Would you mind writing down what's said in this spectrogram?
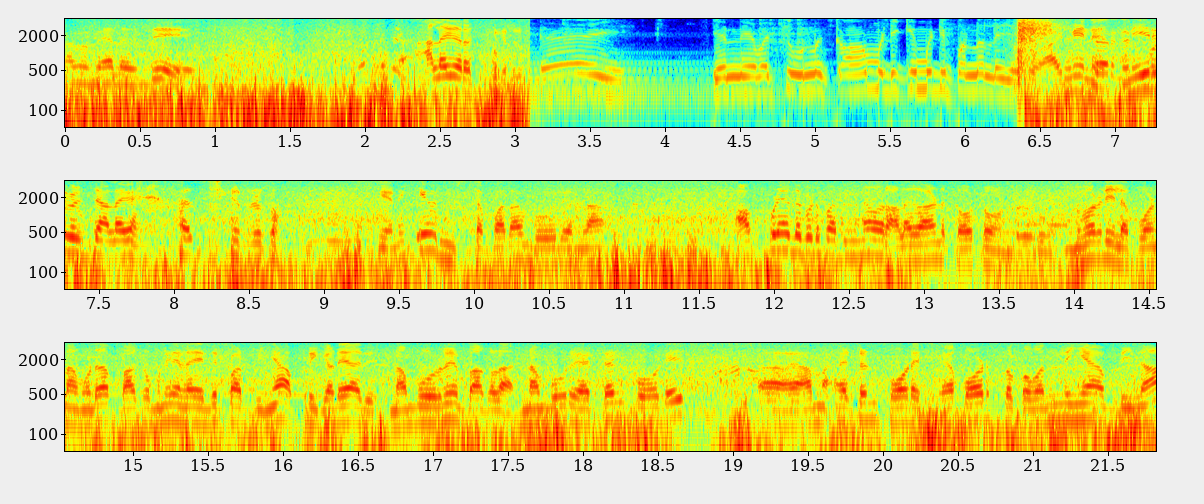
நம்ம மேலே வந்து அழகை ரசிச்சுக்கிட்டு இருக்கோம். ஏய் என்னைய வச்சு ஒன்னும் காமெடி கிமெடி பண்ணலையே. ஐ மீன் நீர்வீழ்ச்சி அழகை ரசிச்சுக்கிட்டு இருக்கோம். எனக்கே ஒரு நிமிஷத்தப்பா தான் போகுது எல்லாம். அப்படியே அதை பார்த்தீங்கன்னா ஒரு அழகான தோட்டம் ஒன்று இருக்கும். நுவரடியில் போனால் கூட பார்க்க முடியும். எல்லாம் எதிர்பார்ப்பீங்க. அப்படி கிடையாது. நம்ம ஊர்லேயும் பார்க்கலாம். நம்ம ஊர் எட்டன் ஃபோர் டேஸ் ஆமாம் எட்டன் ஃபோர் டேஸ் ஃபோர் டேஸ் பக்கம் வந்தீங்க அப்படின்னா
